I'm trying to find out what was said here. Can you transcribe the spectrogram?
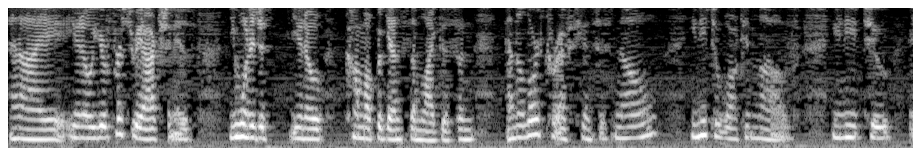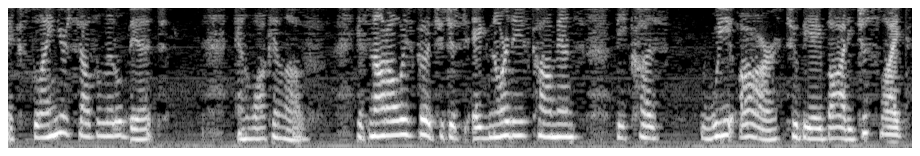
and I, you know, your first reaction is, you want to just, you know, come up against them like this. And, and the Lord corrects you and says, no, you need to walk in love. You need to explain yourself a little bit and walk in love. It's not always good to just ignore these comments because we are to be a body, just like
